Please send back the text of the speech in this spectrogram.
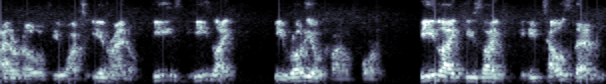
i don't know if you watch ian randall he's he like he rodeo clowns for him he like he's like he tells them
